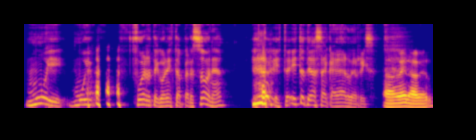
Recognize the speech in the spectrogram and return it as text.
muy, muy fuerte con esta persona. Esto, esto, te vas a cagar de risa. A ver, a ver.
